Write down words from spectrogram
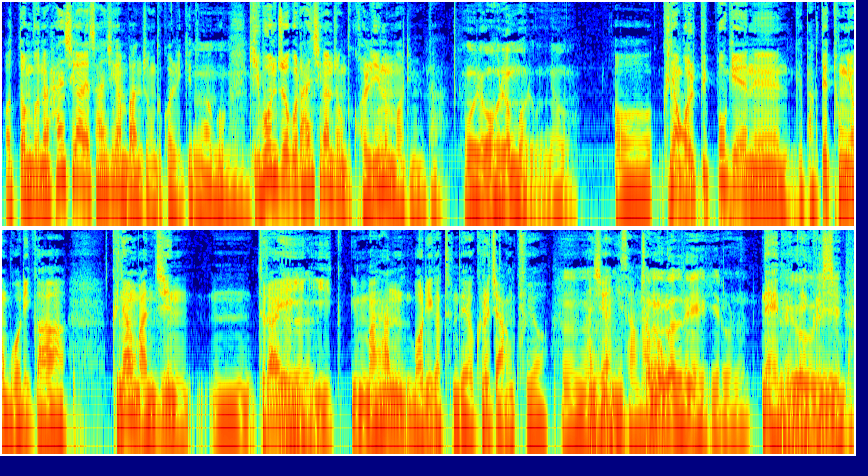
어떤 분은 1시간에서 1시간 반 정도 걸리기도 하고 음. 기본적으로 1시간 정도 걸리는 머리입니다. 그 머리가 어려운 머리군요. 어, 그냥 얼핏 보기에는 그박 대통령 머리가 그냥 만진 음, 드라이만 한 머리 같은데요. 그러지 않고요. 음, 한 시간 이상. 전문가들의 얘기로는. 네, 네, 네, 그리고 그렇습니다.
